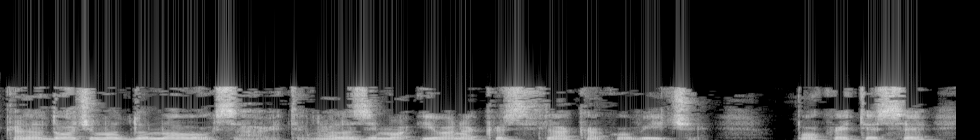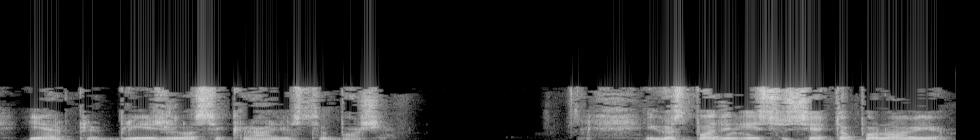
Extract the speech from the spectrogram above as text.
Kada dođemo do Novog Zavjeta, nalazimo Ivana Krstitelja kako viče, pokajte se jer približilo se kraljevstvo Bože. I gospodin Isus je to ponovio,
